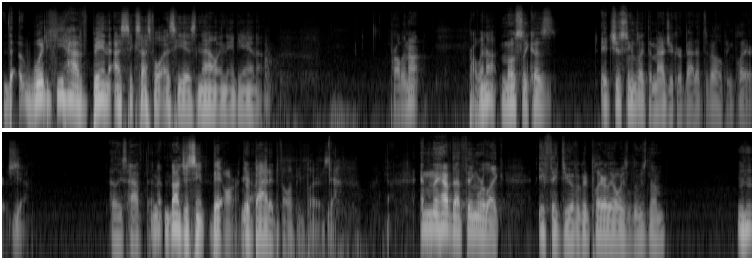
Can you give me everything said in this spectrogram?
th- would he have been as successful as he is now in Indiana? Probably not. Probably not. Mostly because it just seems like the Magic are bad at developing players. Yeah. At least have been. N- not just seem they are. They're Yeah. bad at developing players. Yeah. And then they have that thing where like, if they do have a good player, they always lose them. hmm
